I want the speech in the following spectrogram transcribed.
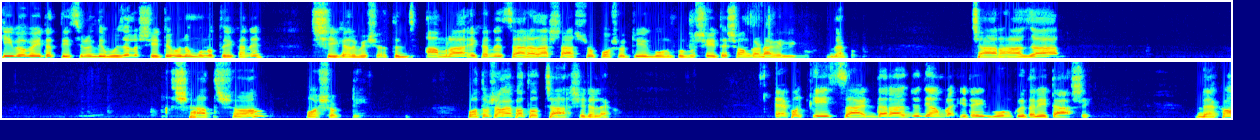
কীভাবে এটা তীর চিহ্ন দিয়ে বোঝালো সেটা হলো মূলত এখানে শিকার বিষয়। তো আমরা এখানে চার হাজার সাতশো পঁয়ষট্টি গুণ করব, সেটা সংখ্যাটা আগে লিখব। দেখো, চার হাজার সাতশো পঁয়ষট্টি। প্রথম সংখ্যা কত? চার, সেটা লেখো। এখন এই চার দ্বারা যদি আমরা এটাকে গুণ করি, তাহলে এটা আসে। দেখো,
